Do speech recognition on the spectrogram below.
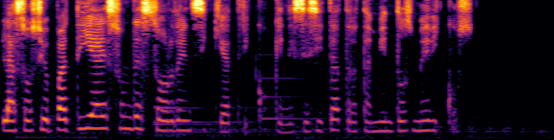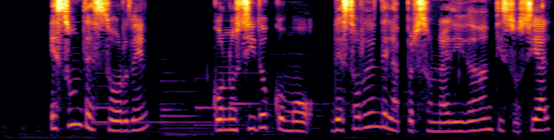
La sociopatía es un desorden psiquiátrico que necesita tratamientos médicos. Es un desorden conocido como desorden de la personalidad antisocial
